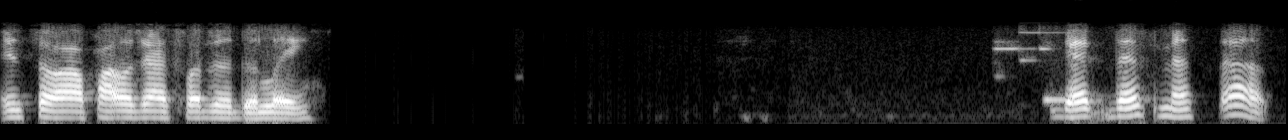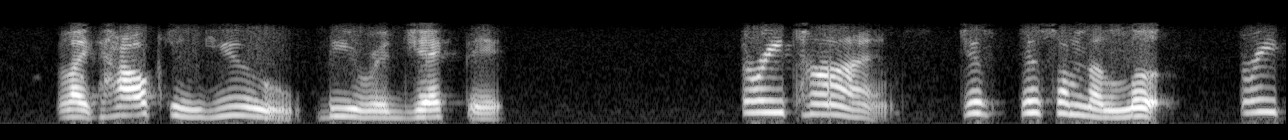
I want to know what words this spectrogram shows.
and so I apologize for the delay. That that's messed up. Like, how can you be rejected three times just just from the look? Three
